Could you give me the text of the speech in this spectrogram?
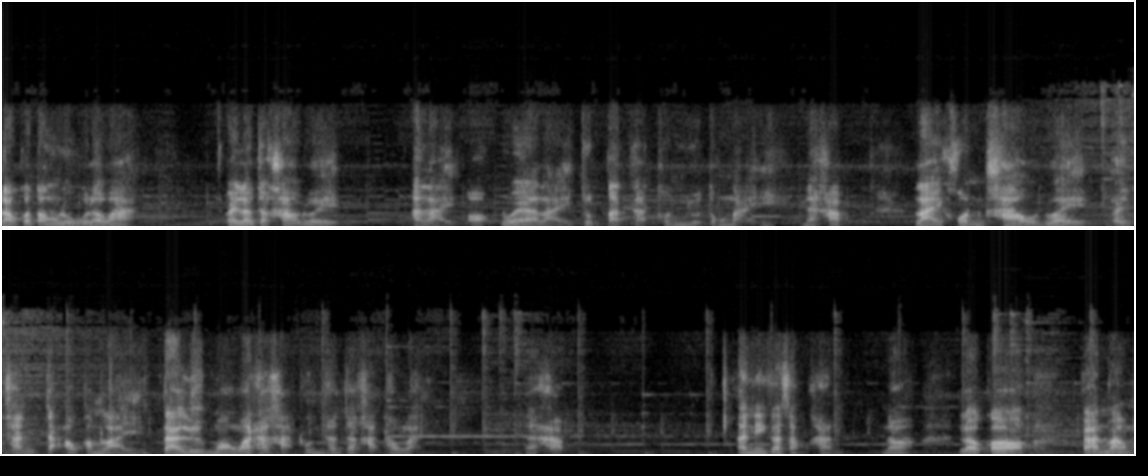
เราก็ต้องรู้แล้วว่าเอ้ยเราจะเข้าด้วยอะไรออกด้วยอะไรจุดตัดขาดทุนอยู่ตรงไหนนะครับ หลายคนเข้าด้วยเฮ้ยฉันจะเอากำไร แต่ลืมมองว่าถ้าขาดทุนฉันจะขาดเท่าไหร่นะครับ อันนี้ก็สำคัญเนาะแล้วก็การวางแผ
